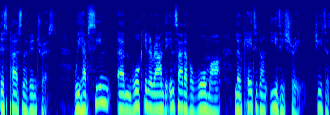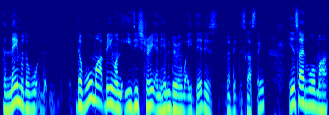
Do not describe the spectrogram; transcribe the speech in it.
this person of interest. We have seen um, walking around the inside of a Walmart located on Easy Street. Jesus, the name of the the Walmart being on the Easy Street and him doing what he did is a bit disgusting. Inside Walmart,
